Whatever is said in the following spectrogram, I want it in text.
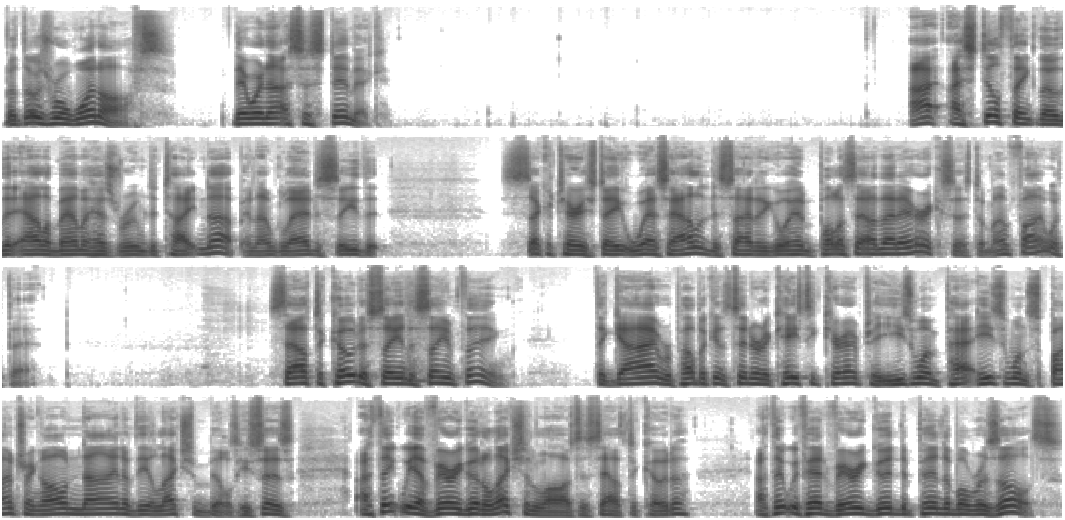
But those were one offs, they were not systemic. I, I still think, though, that Alabama has room to tighten up, and I'm glad to see that Secretary of State Wes Allen decided to go ahead and pull us out of that ERIC system. I'm fine with that. South Dakota saying the same thing. The guy, Republican Senator Casey Crabtree, he's one he's the one sponsoring all nine of the election bills. He says, "I think we have very good election laws in South Dakota. I think we've had very good, dependable results.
